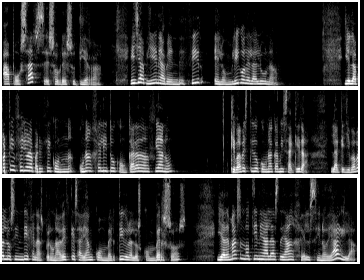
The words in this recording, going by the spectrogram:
a posarse sobre su tierra. Ella viene a bendecir el ombligo de la luna. Y en la parte inferior aparece con un, angelito con cara de anciano que va vestido con una camisa que era la que llevaban los indígenas, pero una vez que se habían convertido en los conversos, y además no tiene alas de ángel, sino de águila.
